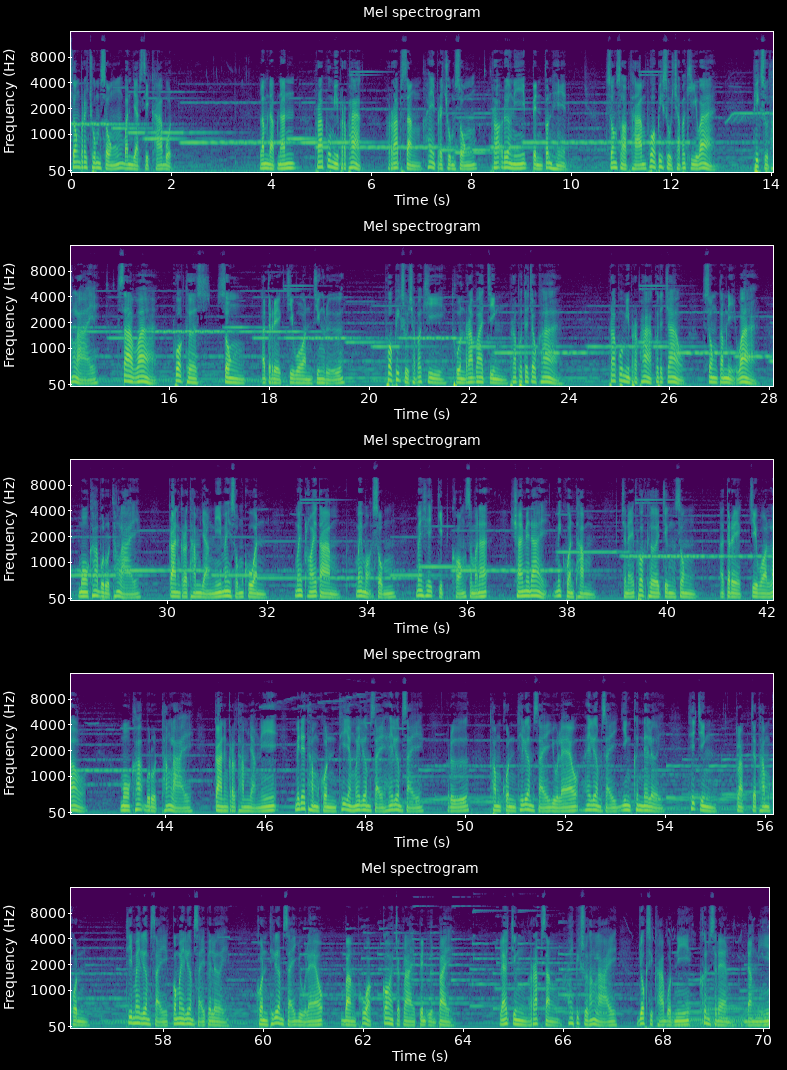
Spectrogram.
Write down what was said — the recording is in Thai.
ทรงประชุมสงฆ์บัญญัติสิกขาบทลำดับนั้น พระผู้มีพระภาครับสั่งให้ประชุมสงฆ์เพราะเรื่องนี้เป็นต้นเหตุ ทรงสอบถามพวกภิกษุชาวพคีว่า ภิกษุทั้งหลาย ทราบว่าพวกเธอทรงอัตเรกจีวรจริงหรือ พวกภิกษุชาวพคีทูลรับว่าจริง พระพุทธเจ้าข้าพระผู้มีพระภาคพุทธเจ้า ทรงตำหนิว่า โมฆะบุรุษทั้งหลาย การกระทำอย่างนี้ไม่สมควร ไม่คล้อยตาม ไม่เหมาะสม ไม่ใช่กิจของสมณะ ใช้ไม่ได้ไม่ควรทำฉะไหนพวกเธอจึงทรง อัตเรกจีวรเล่า โมฆะบุรุษทั้งหลาย การกระทำอย่างนี้ไม่ได้ทำคนที่ยังไม่เลื่อมใสให้เลื่อมใส หรือทำคนที่เลื่อมใสอยู่แล้วให้เลื่อมใสยิ่งขึ้นได้เลย ที่จริงกลับจะทำคน ที่ไม่เลื่อมใสก็ไม่เลื่อมใสไปเลย คนที่เลื่อมใสอยู่แล้ว บางพวกก็จะกลายเป็นอื่นไป แล้วจึงรับสั่งให้ภิกษุทั้งหลาย ยกสิกขาบทนี้ขึ้นแสดงดังนี้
